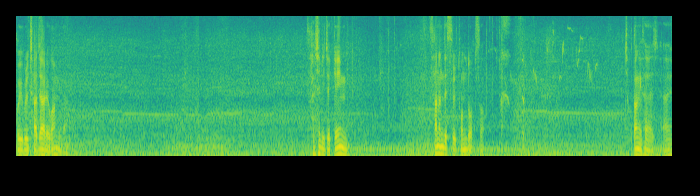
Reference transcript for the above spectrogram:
구입을 자제하려고 합니다. 사실 이제 게임 사는 데 쓸 돈도 없어. 적당히 사야지. 아유.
